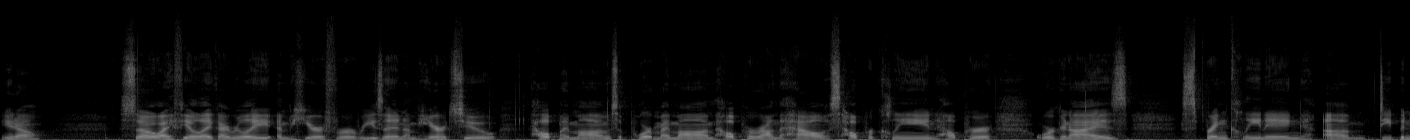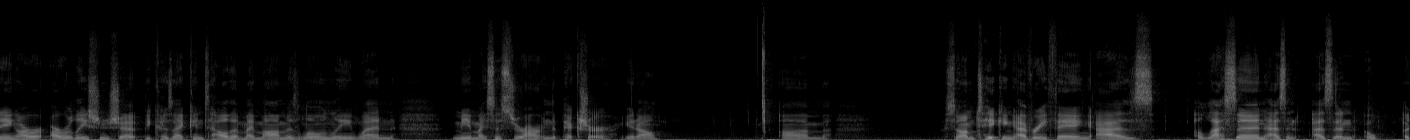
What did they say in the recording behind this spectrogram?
you know. So I feel like I really am here for a reason. I'm here to help my mom, support my mom, help her around the house, help her clean, help her organize, spring cleaning, um, deepening our, our relationship because I can tell that my mom is lonely when me and my sister aren't in the picture, you know? Um, so I'm taking everything as a lesson, as an as an a, a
